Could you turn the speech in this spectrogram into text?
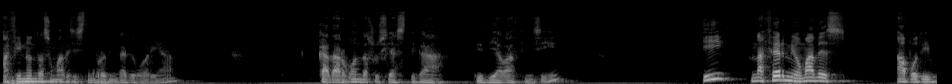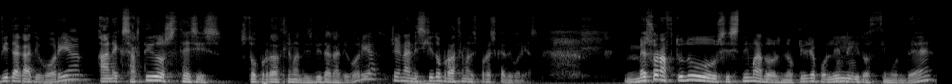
αφήνοντας ομάδες στην πρώτη κατηγορία, καταργώντας ουσιαστικά τη διαβάθμιση ή να φέρνει ομάδες από τη β' κατηγορία ανεξαρτήτως θέσης στο πρωτάθλημα της β' κατηγορίας και να ενισχύει το πρωτάθλημα της πρώτης κατηγορίας. Μέσω αυτού του συστήματος νεοκλήρια πολύ λίγοι το θυμούνται,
